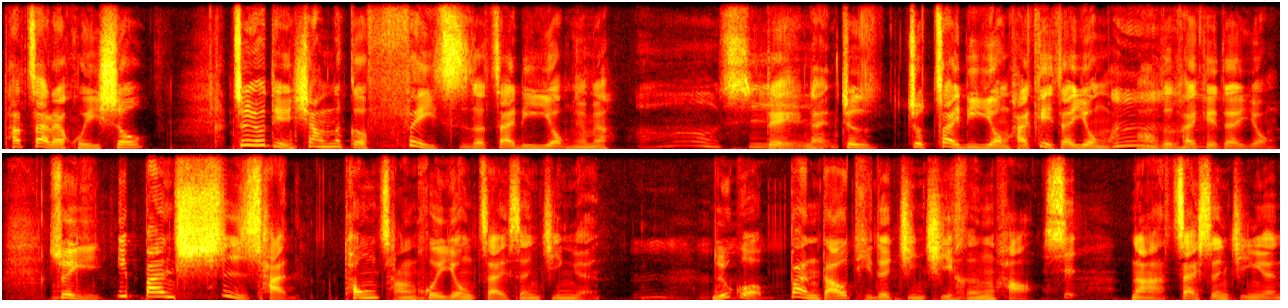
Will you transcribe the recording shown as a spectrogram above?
它再来回收，这有点像那个废纸的再利用，有没有？哦是，对，那就是就再利用，还可以再用嘛，嗯哦，这个还可以再用，所以一般市产通常会用再生晶圆。如果半导体的景气很好，是。那再生晶圆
